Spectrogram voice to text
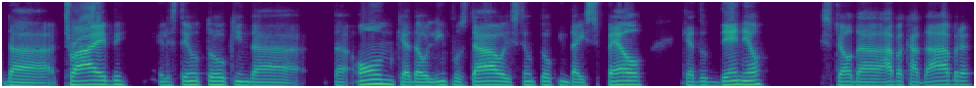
da Tribe, eles têm o token da, da OM, que é da Olympus DAO, eles têm o token da Spell, que é do Daniel, Spell da Abacadabra,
